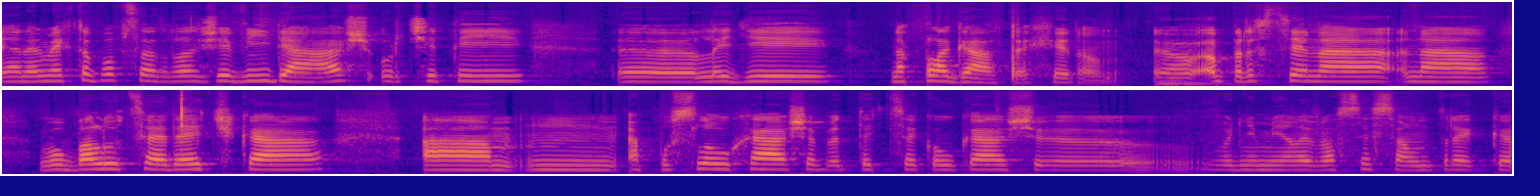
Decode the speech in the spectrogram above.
já nevím, jak to popsat, ale že výdáš určitý uh, lidi na plagátech jenom, jo, hmm. a prostě na, na obalu CDčka a, mm, a posloucháš a teď se koukáš, uh, oni měli vlastně soundtrack uh,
